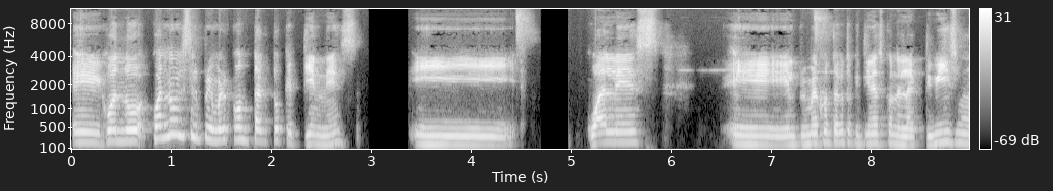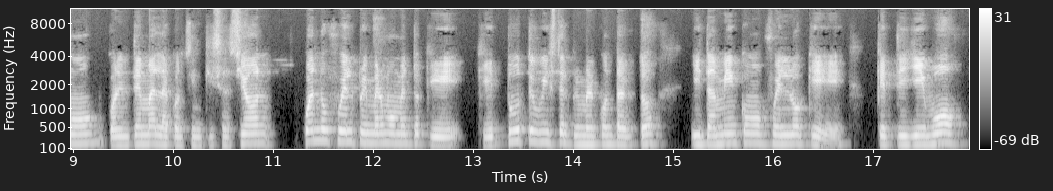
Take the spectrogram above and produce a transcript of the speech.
eh, cuando, ¿cuándo es el primer contacto que tienes y cuál es eh, el primer contacto que tienes con el activismo, con el tema de la concientización? ¿Cuándo fue el primer momento que, que, tú tuviste el primer contacto y también cómo fue lo que, que te llevó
